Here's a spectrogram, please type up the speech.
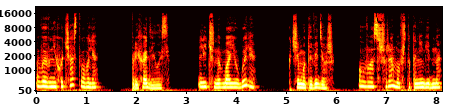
«Вы в них участвовали?» «Приходилось». «Лично в бою были?» «К чему ты ведешь? «У вас шрамов что-то не видно.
